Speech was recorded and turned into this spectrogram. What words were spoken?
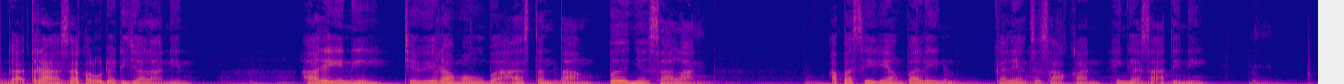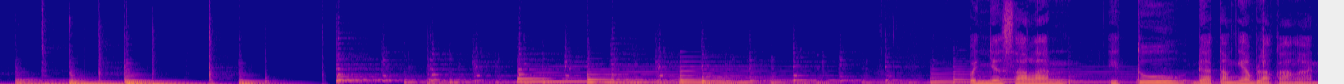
Gak terasa kalau udah dijalanin. Hari ini Cewira mau bahas tentang penyesalan. Apa sih yang paling kalian sesalkan hingga saat ini? Penyesalan itu datangnya belakangan.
